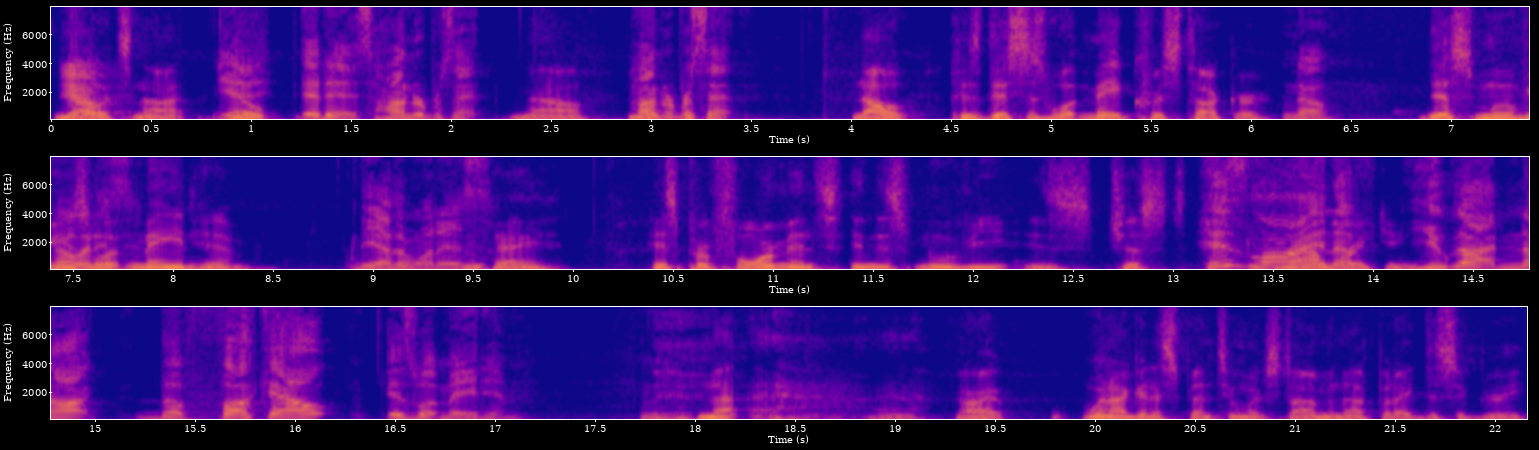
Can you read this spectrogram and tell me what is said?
No, it's not. Yeah, Nope. it is. 100%. No. Nope. 100%. No, because this is what made Chris Tucker. No. This movie No, is it what isn't. made him. The other one is. Okay. His performance in this movie is just His line of groundbreaking. "You got knocked the fuck out" is what made him. Not- eh, all right. We're not going to spend too much time on that, but I disagree.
